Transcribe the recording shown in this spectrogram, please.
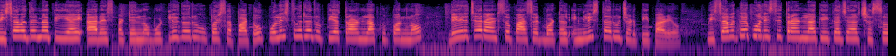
વિસાવદરના પીઆઈ આર એસ પટેલનો બુટલેગરો ઉપર સપાટો, પોલીસ દ્વારા રૂપિયા ત્રણ લાખ ઉપરનો બે હજાર આઠસો પાસઠ બોટલ ઇંગ્લિશ દારૂ ઝડપી પાડ્યો. વિસાવદર પોલીસે ત્રણ લાખ એક હજાર છસો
